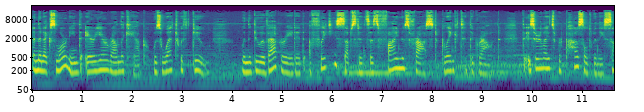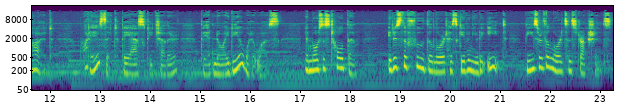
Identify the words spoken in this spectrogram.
and the next morning the area around the camp was wet with dew when the dew evaporated, a flaky substance as fine as frost blanketed the ground. The Israelites were puzzled when they saw it. What is it? they asked each other. They had no idea what it was. And Moses told them, It is the food the Lord has given you to eat. These are the Lord's instructions.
